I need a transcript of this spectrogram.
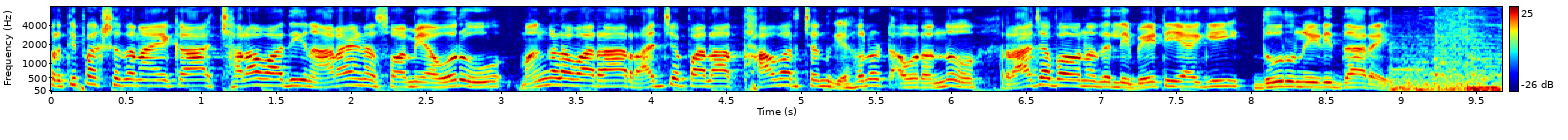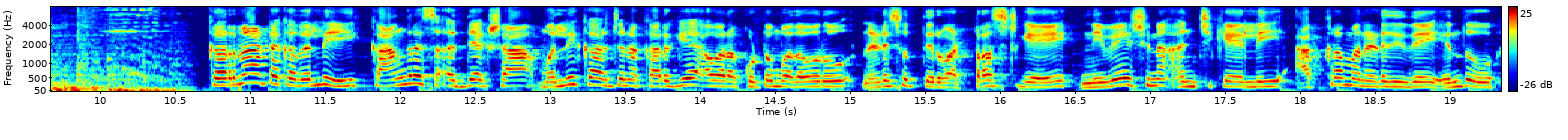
ಪ್ರತಿಪಕ್ಷದ ನಾಯಕ ಛಲವಾದಿ ನಾರಾಯಣಸ್ವಾಮಿ ಅವರು ಮಂಗಳವಾರ ರಾಜ್ಯಪಾಲ ಥಾವರ್ ಚಂದ್ ಗೆಹ್ಲೋಟ್ ಅವರನ್ನು ರಾಜಭವನದಲ್ಲಿ ಭೇಟಿಯಾಗಿ ದೂರು ನೀಡಿದ್ದಾರೆ. ಕರ್ನಾಟಕದಲ್ಲಿ ಕಾಂಗ್ರೆಸ್ ಅಧ್ಯಕ್ಷ ಮಲ್ಲಿಕಾರ್ಜುನ ಖರ್ಗೆ ಅವರ ಕುಟುಂಬದವರು ನಡೆಸುತ್ತಿರುವ ಟ್ರಸ್ಟ್ಗೆ ನಿವೇಶನ ಹಂಚಿಕೆಯಲ್ಲಿ ಅಕ್ರಮ ನಡೆದಿದೆ ಎಂದು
